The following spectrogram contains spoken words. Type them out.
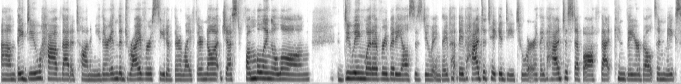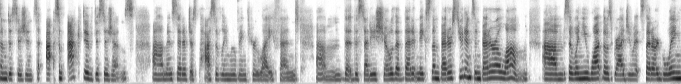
Um, they do have that autonomy. They're in the driver's seat of their life. They're not just fumbling along doing what everybody else is doing. They've they've had to take a detour. They've had to step off that conveyor belt and make some decisions, some active decisions, um, instead of just passively moving through life. And um, the the studies show that that it makes them better students and better alum. Um, so when you want those graduates that are going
